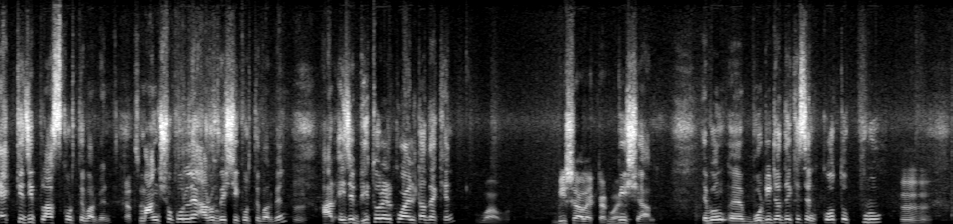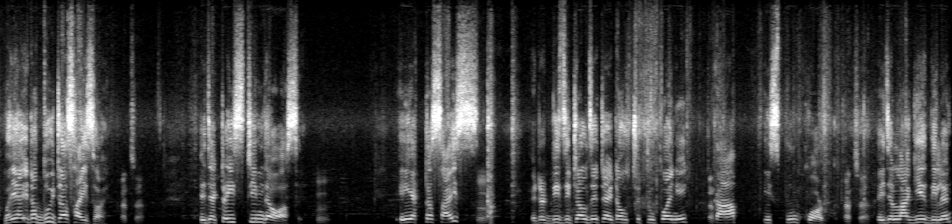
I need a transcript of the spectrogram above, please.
এক কেজি প্লাস করতে পারবেন। আচ্ছা। মাংস করলে আরও বেশি করতে পারবেন। আর এই যে ভিতরের কয়েলটা দেখেন। ওয়াও বিশাল একটা কয়েল বিশাল। এবং বডিটা দেখেছেন কত পুরু। হুম হুম। ভাইয়া এটা দুইটা সাইজ হয়। আচ্ছা। এই যে একটা স্টিম দেওয়া আছে। এই একটা সাইজ এটা ডিজিটাল যেটা এটা হচ্ছে two point eight cup spoon কর্ক আচ্ছা। এই যে লাগিয়ে দিলেন।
